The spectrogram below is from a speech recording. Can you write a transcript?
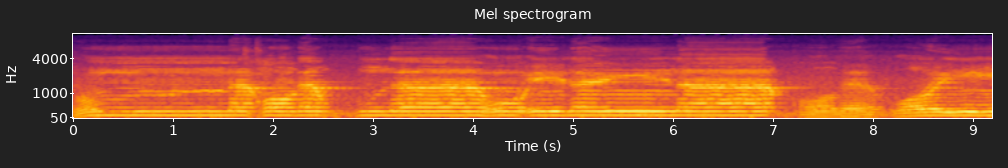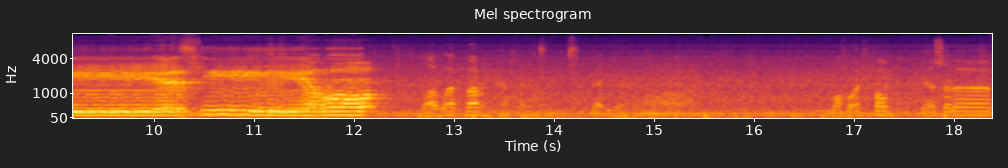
ثم قبضناه إلينا قبضا يسيرا. الله أكبر. لا إله إلا بہت اکبر یا سلام۔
